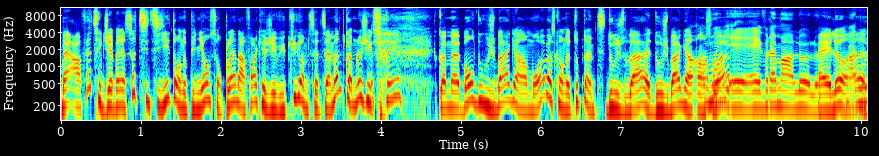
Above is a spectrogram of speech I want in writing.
Ben en fait, c'est que j'aimerais ça titiller ton opinion sur plein d'affaires que j'ai vécues comme cette semaine. Comme là, j'ai écouté comme un bon douchebag en moi parce qu'on a tout un petit douchebag, douchebag en, en Ah, soi. moi, elle est vraiment là. là. Elle est là, Ma hein?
